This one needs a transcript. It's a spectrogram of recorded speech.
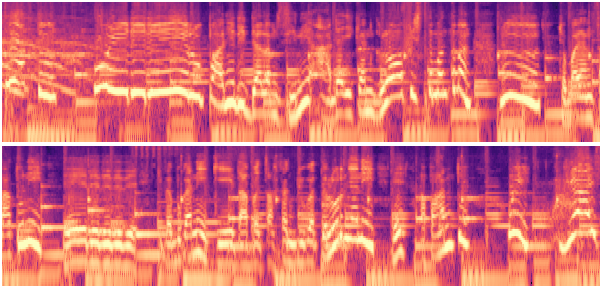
lihat tuh. Wih, Didi, rupanya di dalam sini ada ikan glowfish, teman-teman. Hmm, coba yang satu nih. Eh, Dede, Dede, kita buka nih, kita pecahkan juga telurnya nih. Eh, apaan tuh? Wih, guys,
